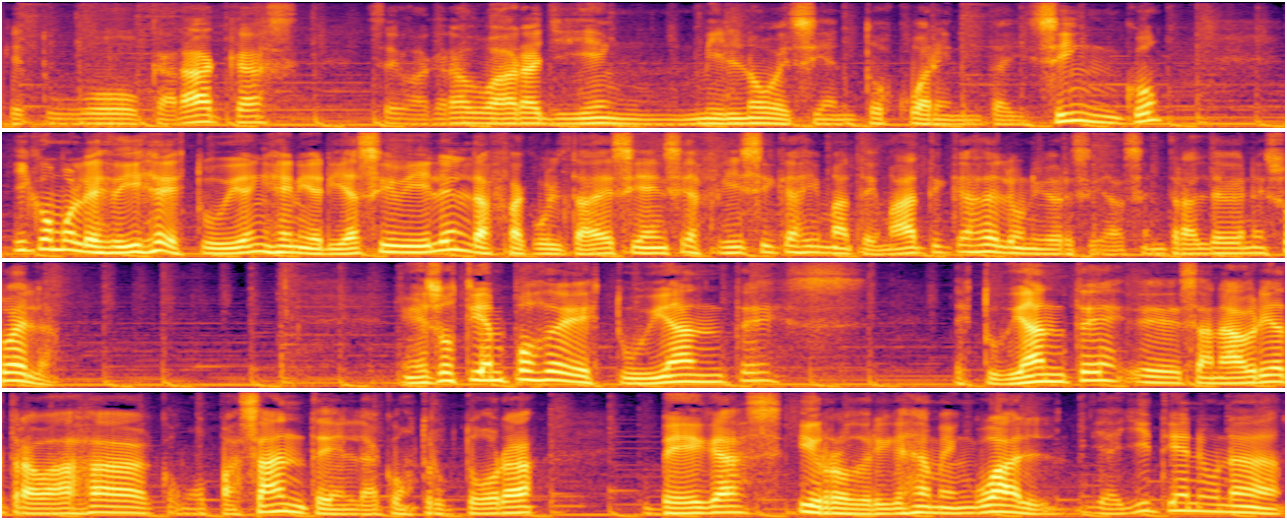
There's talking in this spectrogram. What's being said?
que tuvo Caracas. Se va a graduar allí en 1945 y como les dije, estudia ingeniería civil en la Facultad de Ciencias Físicas y Matemáticas de la Universidad Central de Venezuela. En esos tiempos de estudiantes, estudiante, eh, Sanabria trabaja como pasante en la constructora Vegas y Rodríguez Amengual y allí tiene una,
